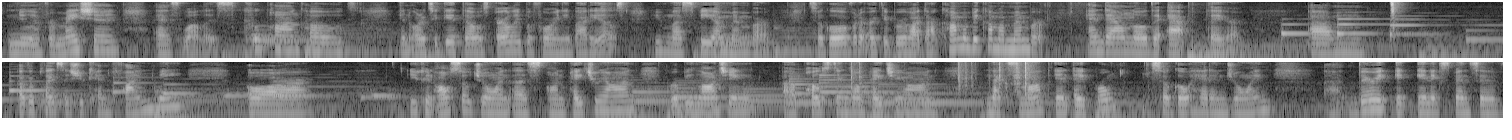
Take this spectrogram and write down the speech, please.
new information as well as coupon codes. In order to get those early before anybody else, you must be a member. So go over to earthybruja.com and become a member and download the app there. Um, other places you can find me, or you can also join us on Patreon. We'll be launching uh, postings on Patreon next month in April. So go ahead and join. Uh, very inexpensive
